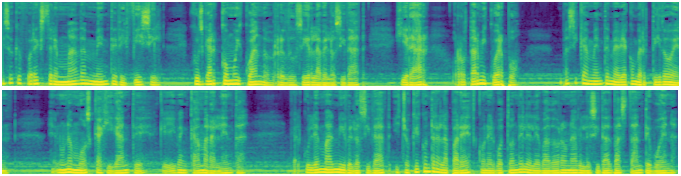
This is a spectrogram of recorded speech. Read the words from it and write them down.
hizo que fuera extremadamente difícil juzgar cómo y cuándo reducir la velocidad girar o rotar mi cuerpo. Básicamente me había convertido en, en una mosca gigante que iba en cámara lenta. Calculé mal mi velocidad y choqué contra la pared con el botón del elevador a una velocidad bastante buena.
